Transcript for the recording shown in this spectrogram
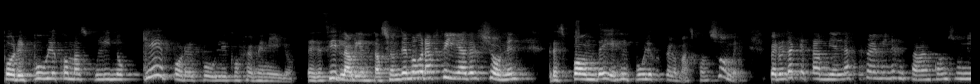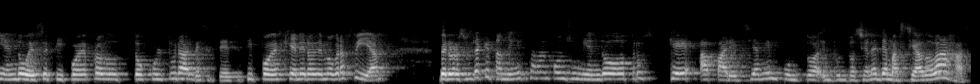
por el público masculino que por el público femenino. Es decir, la orientación demografía del shonen responde y es el público que lo más consume. Pero era que también las féminas estaban consumiendo ese tipo de producto cultural, de ese, tipo de género demografía, pero resulta que también estaban consumiendo otros que aparecían en, en puntuaciones demasiado bajas,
